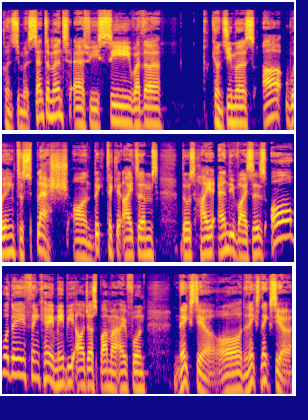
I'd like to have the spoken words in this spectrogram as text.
consumer sentiment as we see whether consumers are willing to splash on big ticket items, those higher end devices, or will they think, hey, maybe I'll just buy my iPhone next year or the next next year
